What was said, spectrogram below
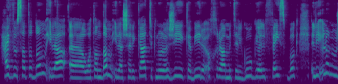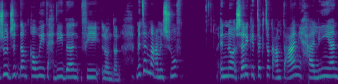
حيث ستضم إلى آه، وتنضم إلى شركات تكنولوجية كبيرة أخرى مثل جوجل فيسبوك اللي لهم وجود جدا قوي تحديدا في لندن. مثل ما عم نشوف إنه شركة تيك توك عم تعاني حاليا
